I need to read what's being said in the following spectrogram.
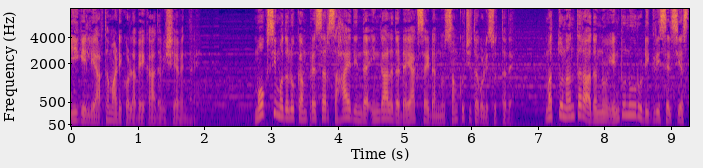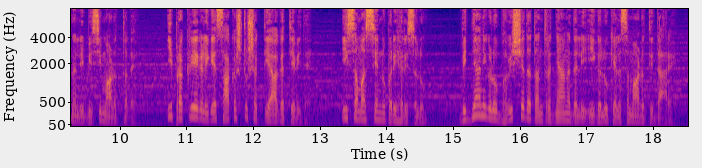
ಈಗ ಇಲ್ಲಿ ಅರ್ಥ ಮಾಡಿಕೊಳ್ಳಬೇಕಾದ ವಿಷಯವೆಂದರೆ, ಮೋಕ್ಸಿ ಮೊದಲು ಕಂಪ್ರೆಸರ್ ಸಹಾಯದಿಂದ ಇಂಗಾಲದ ಡೈಆಕ್ಸೈಡ್ ಅನ್ನು ಸಂಕುಚಿತಗೊಳಿಸುತ್ತದೆ ಮತ್ತು ನಂತರ ಅದನ್ನು ಎಂಟುನೂರು ಡಿಗ್ರಿ ಸೆಲ್ಸಿಯಸ್ನಲ್ಲಿ ಬಿಸಿ ಮಾಡುತ್ತದೆ. ಈ ಪ್ರಕ್ರಿಯೆಗಳಿಗೆ ಸಾಕಷ್ಟು ಶಕ್ತಿಯ ಅಗತ್ಯವಿದೆ. ಈ ಸಮಸ್ಯೆಯನ್ನು ಪರಿಹರಿಸಲು ವಿಜ್ಞಾನಿಗಳು ಭವಿಷ್ಯದ ತಂತ್ರಜ್ಞಾನದಲ್ಲಿ ಈಗಲೂ ಕೆಲಸ ಮಾಡುತ್ತಿದ್ದಾರೆ.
